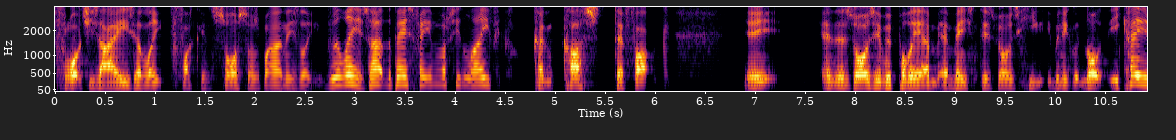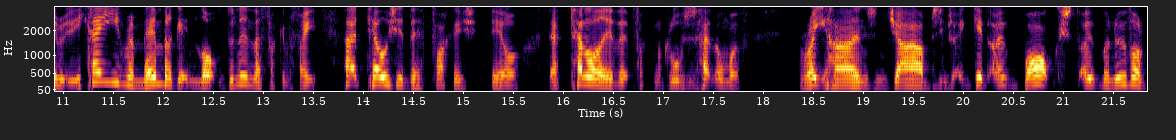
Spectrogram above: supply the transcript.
Froch's eyes are like fucking saucers, man. He's like, "Really? Is that the best fight I've ever seen live?" Concussed to fuck. Yeah, and as Ozzy would probably uh, mentioned as well as he when he got knocked, he can't he can't even remember getting knocked down in the fucking fight. That tells you the fucking you know the artillery that fucking Groves is hitting him with, right hands and jabs. He was getting outboxed, outmaneuvered,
